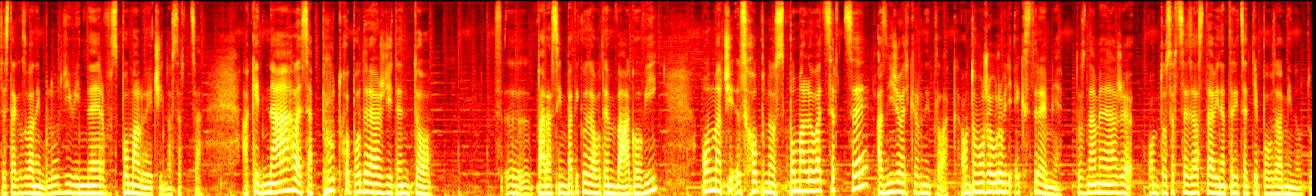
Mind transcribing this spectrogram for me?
cez tzv. blúdivý nerv spomaluje činnosť srdca. A keď náhle sa prudko podráždi tento e, parasympatikus alebo ten vágový, on má či, schopnosť spomaľovať srdce a znižovať krvný tlak. On to môže urobiť extrémne. To znamená, že on to srdce zastaví na 30 tepov za minútu.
